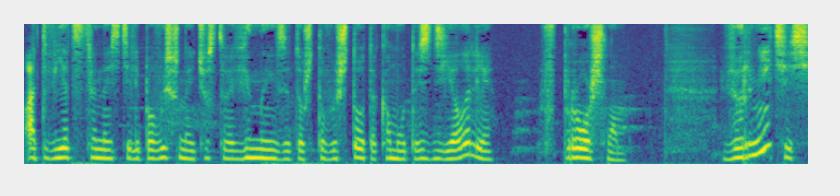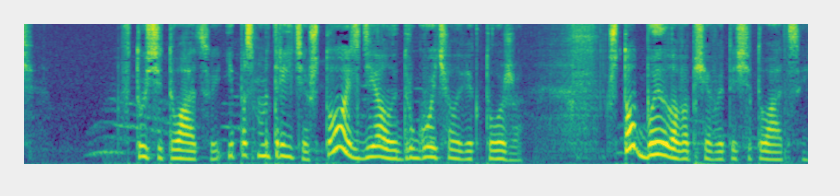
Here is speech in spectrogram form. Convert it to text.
ответственность или повышенное чувство вины за то, что вы что-то кому-то сделали в прошлом, вернитесь в ту ситуацию и посмотрите, что сделал и другой человек тоже. Что было вообще в этой ситуации?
